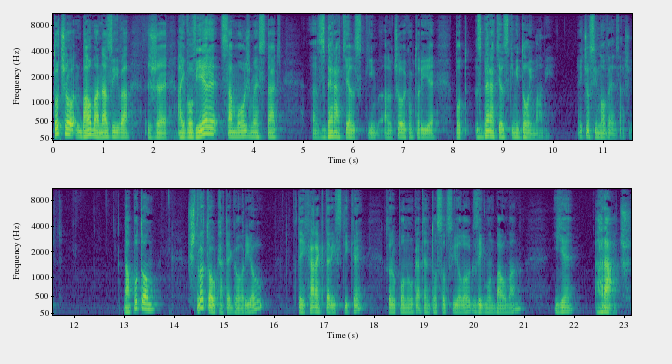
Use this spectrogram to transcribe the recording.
to, čo Bauma nazýva, že aj vo viere sa môžeme stať e, zberateľským, alebo človekom, ktorý je pod zberateľskými dojmami. Čo si nové zažiť. No a potom štvrtou kategóriou v tej charakteristike, ktorú ponúka tento sociológ Zygmunt Bauman, je hráč.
